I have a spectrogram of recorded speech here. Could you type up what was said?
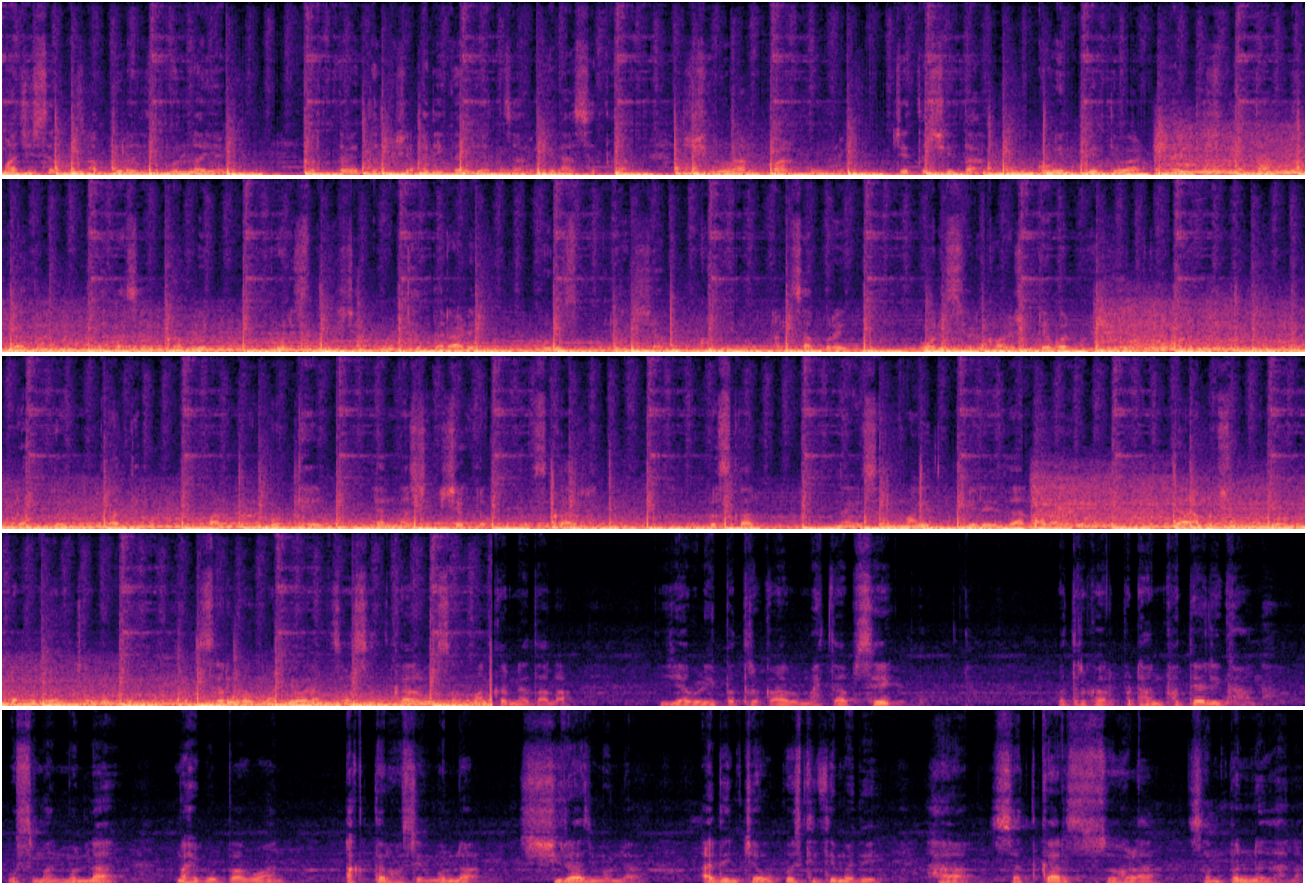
माजी सरपंच अब्दुल अजीज मुल्ला यांनी कर्तव्यदक्ष अधिकारी यांचा केला सत्कार. शिरोरानपाळचे तहसीलदार गोविंद पेदवाड यांना पुरस्कार पुरस्कार सन्मानित केले जाणार आहे त्या अनुषंगाने मुला परिवाराच्या वतीने सर्व मान्यवरांचा सत्कार व सन्मान करण्यात आला. यावेळी पत्रकार मेहताब शेख पत्रकार पठाण फते अली खान उस्मान मुल्ला महबूब बागवान अख्तर हुसेन मुल्ला शिराज मुल्ला आदींच्या उपस्थितीमध्ये हा सत्कार सोहळा संपन्न झाला.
